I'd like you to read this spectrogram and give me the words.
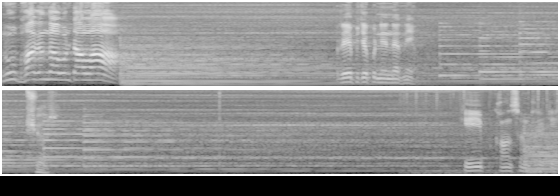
నువ్వు భాగంగా ఉంటావా? రేపు చెప్పు నీ నిర్ణయం. düşüyor. Keep concentrating.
